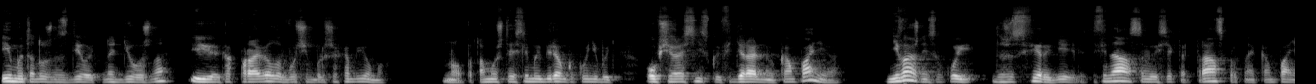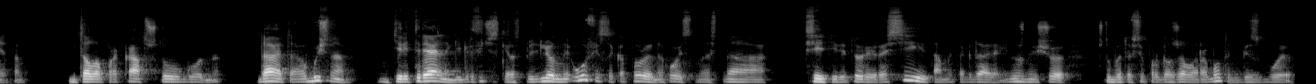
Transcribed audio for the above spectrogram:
им это нужно сделать надежно и, как правило, в очень больших объемах. Но потому что если мы берем какую-нибудь общероссийскую федеральную компанию, неважно из какой даже сферы деятельности, финансовый сектор, транспортная компания, там, металлопрокат, что угодно – да, это обычно территориально, географически распределенные офисы, которые находятся на, на всей территории России там, и так далее. И нужно еще, чтобы это все продолжало работать без сбоев.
